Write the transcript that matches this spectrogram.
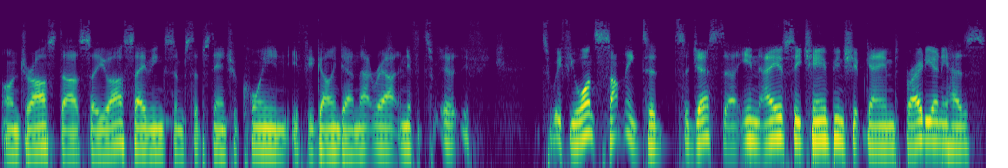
on Draft Stars. So you are saving some substantial coin if you're going down that route. And if it's if if you want something to suggest uh, in AFC Championship games, Brady only has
